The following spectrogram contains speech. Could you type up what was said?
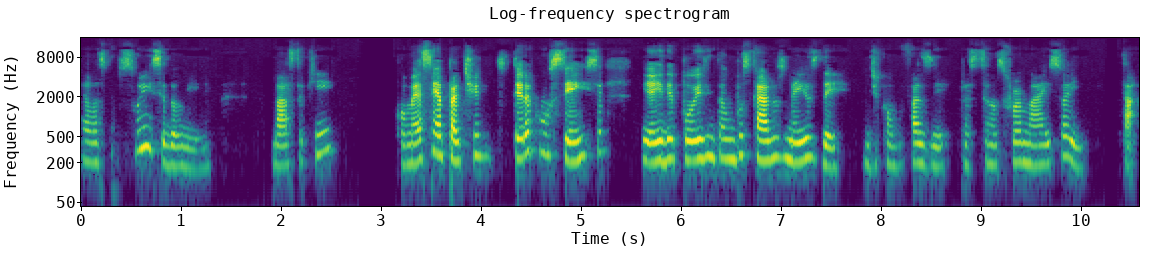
elas possuem esse domínio. Basta que comecem a partir de ter a consciência e aí depois então buscar os meios de, de como fazer para se transformar isso aí, tá?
